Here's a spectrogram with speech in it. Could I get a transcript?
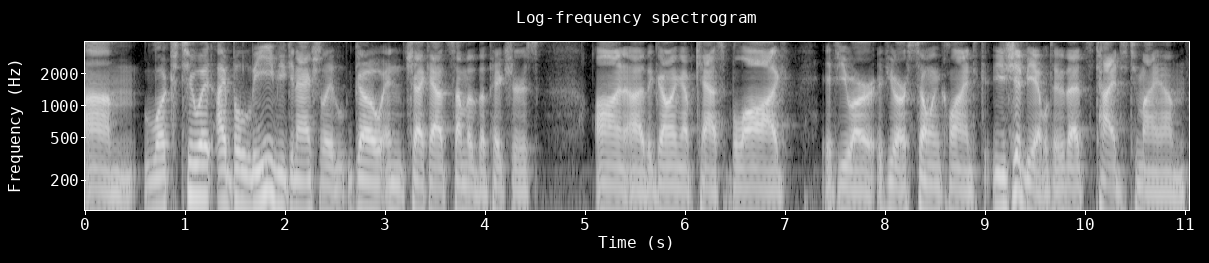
um, look to it. I believe you can actually go and check out some of the pictures on uh, the Going Up Cast blog if you are if you are so inclined. You should be able to. That's tied to my um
